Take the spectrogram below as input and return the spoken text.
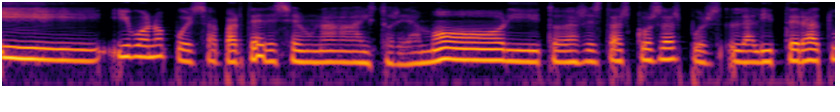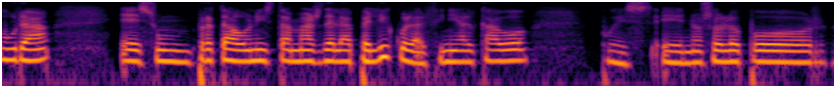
Y, bueno, pues aparte de ser una historia de amor y todas estas cosas, pues la literatura es un protagonista más de la película. Al fin y al cabo, pues eh, no solo por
